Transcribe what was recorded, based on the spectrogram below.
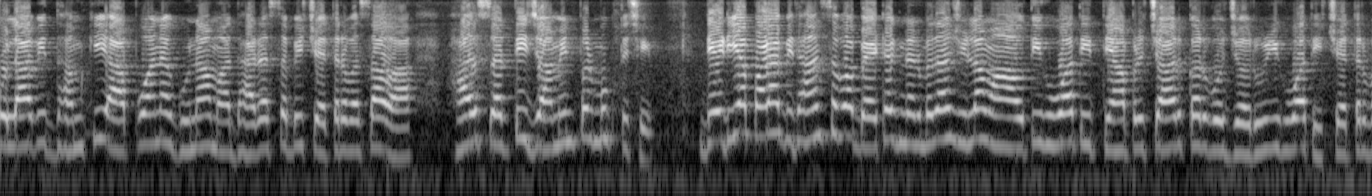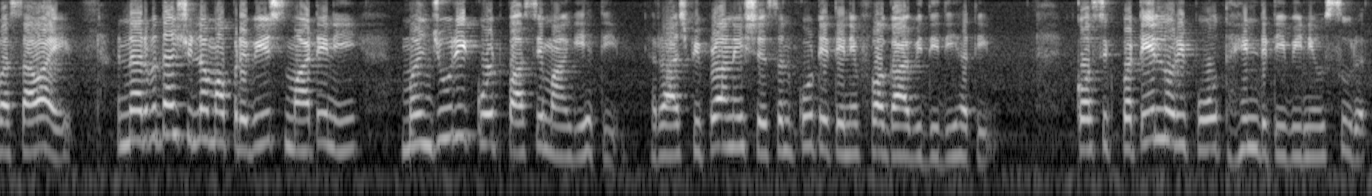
બોલાવી ધમકી આપવાના ગુનામાં ધારાસભ્ય ચેતર વસાવા હાલ સરતી જામીન પર મુક્ત છે. ડેડિયાપાડા વિધાનસભા બેઠક નર્મદા જિલ્લામાં આવતી હોવાથી ત્યાં પ્રચાર કરવો જરૂરી હોવાથી ચેતર વસાવાએ નર્મદા જિલ્લામાં પ્રવેશ માટેની મંજૂરી કોર્ટ પાસે માંગી હતી. રાજપીપળાની સેશન કોર્ટે તેને ફગાવી દીધી હતી. કૌશિક પટેલનો report Hind TV news Surat.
